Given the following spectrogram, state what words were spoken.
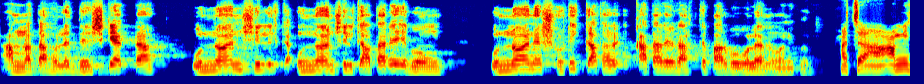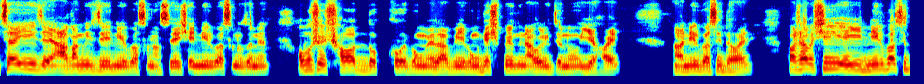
আমরা তাহলে দেশকে একটা উন্নয়নশীল উন্নয়নশীল কাতারে এবং উন্নয়নের সঠিক কাতার, কাতারে রাখতে পারব বলে আমি মনে করি। আচ্ছা আমি চাই যে আগামী যে নির্বাচন আছে, সেই নির্বাচনের জন্য অবশ্যই সৎ, দক্ষ এবং মেধাবী এবং দেশপ্রেমিক নাগরিক যেন ইয়ে হয় নির্বাচিত হয়। পাশাপাশি এই নির্বাচিত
